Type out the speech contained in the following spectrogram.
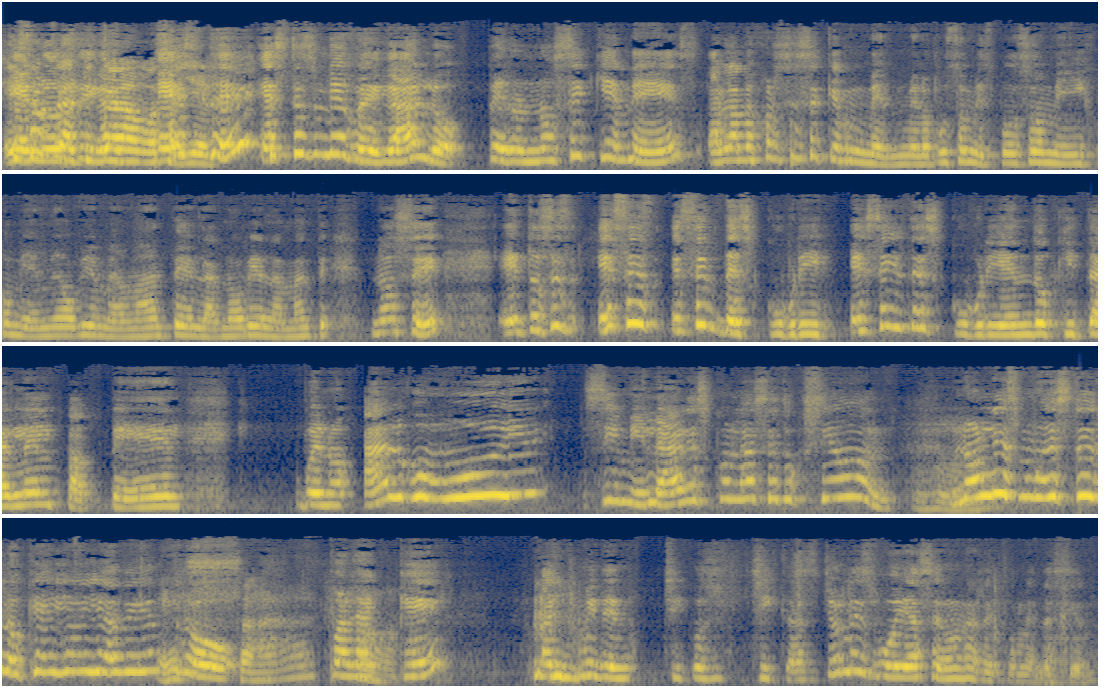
que Eso nos platicábamos digan, ayer. Este, este es mi regalo, pero no sé quién es. A lo mejor sí sé que me, me lo puso mi esposo, mi hijo, mi novio, mi amante, la novia, el amante, no sé. Entonces, ese es el descubrir, ese ir descubriendo, quitarle el papel. Bueno, algo muy similar es con la seducción. No les muestres lo que hay ahí adentro. Exacto. ¿Para qué? Ay, miren, chicos, chicas, yo les voy a hacer una recomendación.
